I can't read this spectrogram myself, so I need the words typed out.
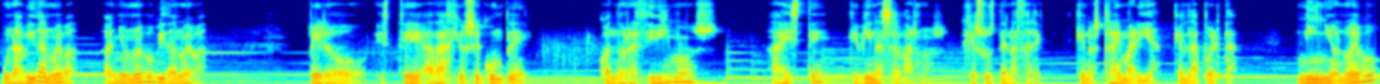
una vida nueva, año nuevo, vida nueva. Pero este adagio se cumple cuando recibimos a este que viene a salvarnos, Jesús de Nazaret que nos trae María, que es la puerta. Niño nuevo,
